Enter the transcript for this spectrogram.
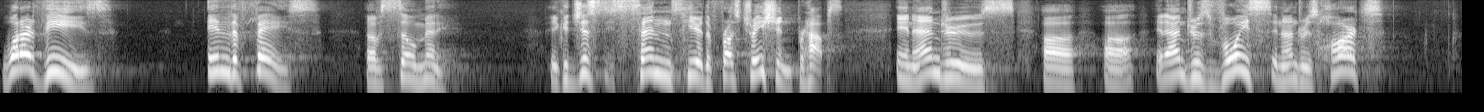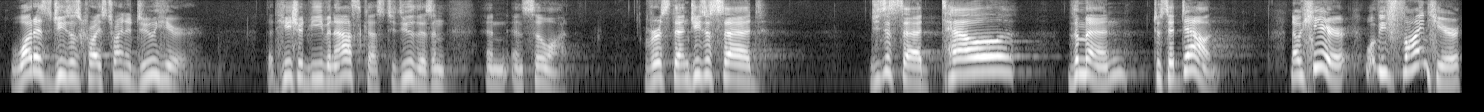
What are these in the face of so many? You could just sense here the frustration, perhaps, in Andrew's, uh, uh, in Andrew's voice, in Andrew's heart. What is Jesus Christ trying to do here? That he should even ask us to do this, and, and, and so on. Verse 10 Jesus said, Jesus said, Tell the men to sit down. Now, here, what we find here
